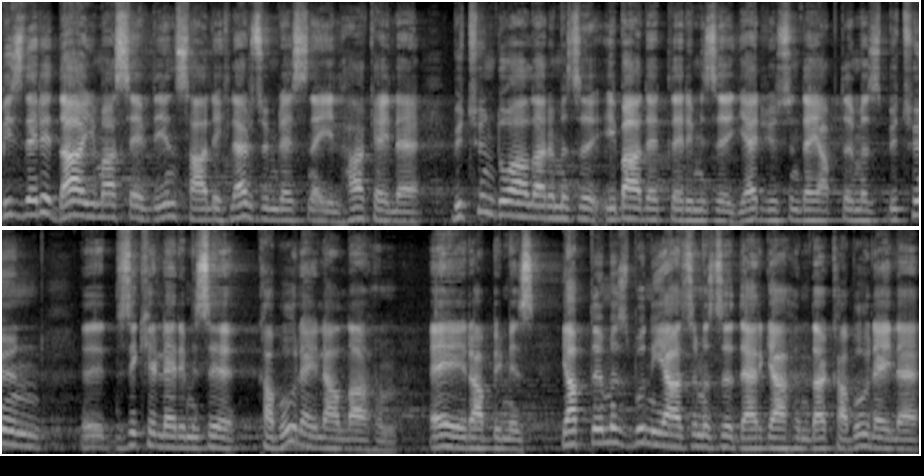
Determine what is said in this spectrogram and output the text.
bizleri daima sevdiğin salihler zümresine ilhak eyle. Bütün dualarımızı, ibadetlerimizi, yeryüzünde yaptığımız bütün e, zikirlerimizi kabul eyle Allah'ım. Ey Rabbimiz yaptığımız bu niyazımızı dergahında kabul eyle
